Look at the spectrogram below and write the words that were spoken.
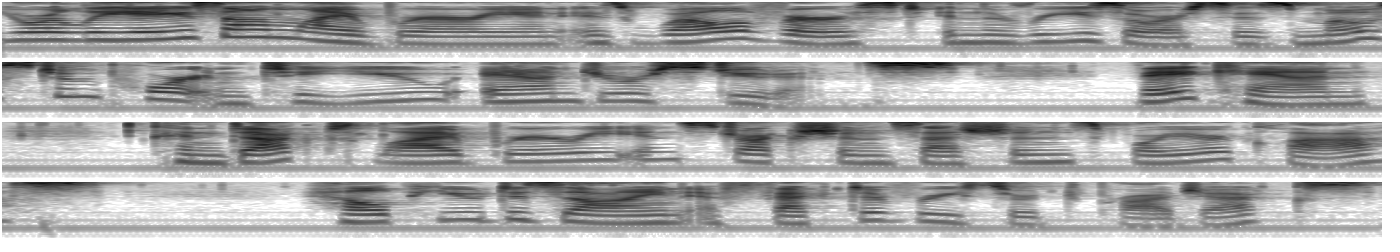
Your liaison librarian is well versed in the resources most important to you and your students. They can conduct library instruction sessions for your class, help you design effective research projects,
